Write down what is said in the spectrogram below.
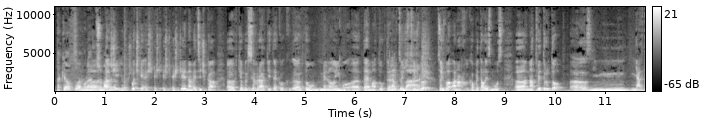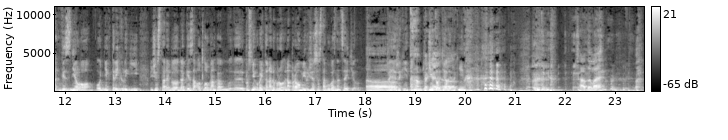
Tak jo, Filemone, co uh, máme další, Počkej, ještě, ještě, ještě jedna věcička. Uh, chtěl bych se vrátit jako k, k tomu minulému tématu, který, což, což, byl, což byl anarchokapitalismus. Na Twitteru to nějak tak vyznělo od některých lidí, že tady byl Dagi za otloukanka. Prostě uvej to na dobrou, na pravou míru, že se tak vůbec necítil. Uh, řekni, to, řekni takže, to, děli, uh, řekni Přátelé,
